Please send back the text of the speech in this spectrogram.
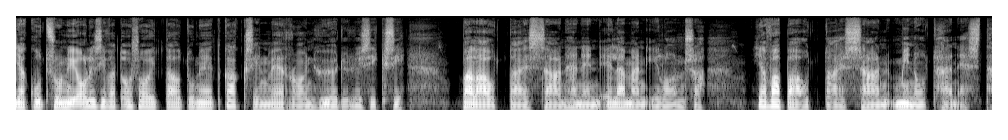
ja kutsuni olisivat osoittautuneet kaksin verroin hyödyllisiksi, palauttaessaan hänen elämän ilonsa ja vapauttaessaan minut hänestä.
